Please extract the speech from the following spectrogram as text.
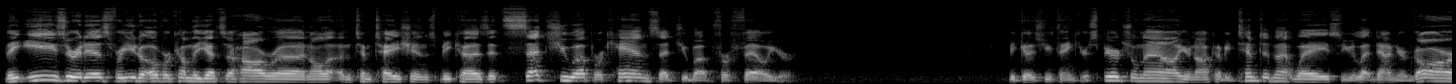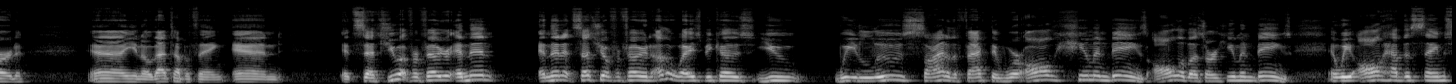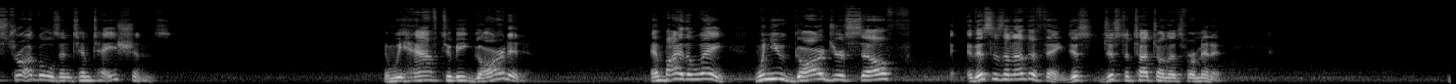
the easier it is for you to overcome the Yetzer Hara and all the and temptations because it sets you up or can set you up for failure because you think you're spiritual now, you're not going to be tempted in that way, so you let down your guard, uh, you know, that type of thing. And it sets you up for failure. And then and then it sets you up for failure in other ways because you we lose sight of the fact that we're all human beings. All of us are human beings, and we all have the same struggles and temptations. And we have to be guarded. And by the way, when you guard yourself this is another thing. Just just to touch on this for a minute.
